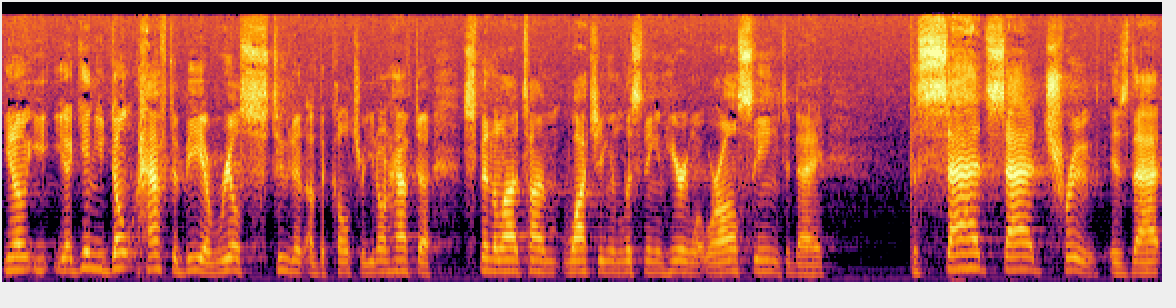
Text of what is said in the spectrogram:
You know, you, again, you don't have to be a real student of the culture. You don't have to spend a lot of time watching and listening and hearing what we're all seeing today. The sad, sad truth is that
